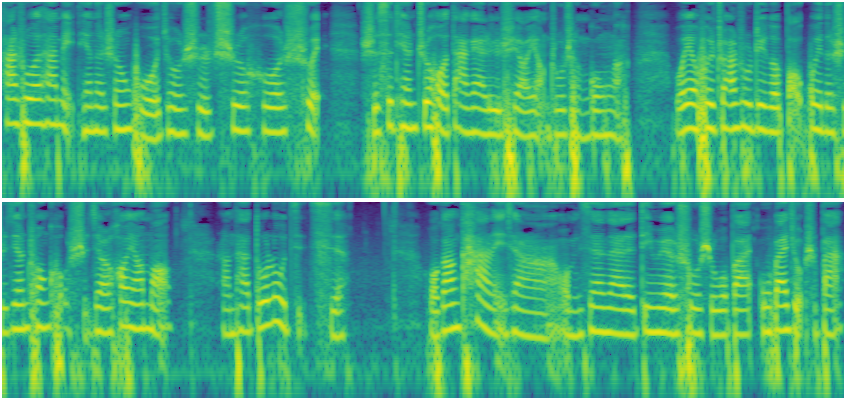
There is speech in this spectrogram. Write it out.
他说他每天的生活就是吃喝睡，十四天之后大概率是要养猪成功了。我也会抓住这个宝贵的时间窗口，使劲薅羊毛，让他多录几期。我刚看了一下啊，我们现在的订阅数是五百五百九十八，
